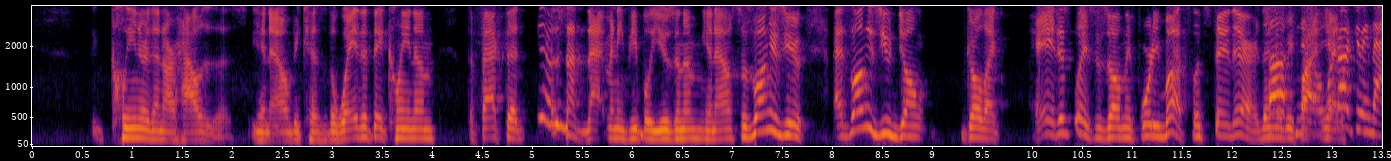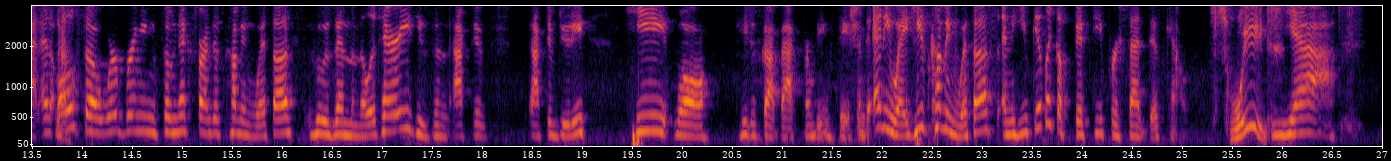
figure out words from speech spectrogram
cleaner than our houses, you know, because the way that they clean them, the fact that you know there's not that many people using them, you know. So as long as you as long as you don't go like, hey, this place is only forty bucks, let's stay there, then Fuck you'll be no, fine. we're Yeah. not doing that. And Yeah. also, we're bringing. So Nick's friend is coming with us, who's in the military. He's in active active duty. He well, he just got back from being stationed. Anyway, he's coming with us, and he get like a fifty percent discount. Sweet. Yeah,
